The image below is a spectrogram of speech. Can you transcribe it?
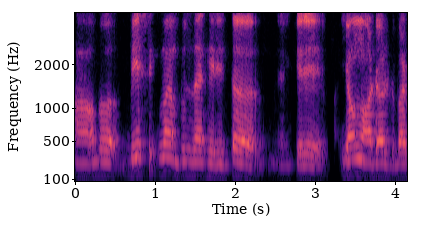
अब बेसिकमा बुझ्दाखेरि त के अरे यङ अडल्टबाट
